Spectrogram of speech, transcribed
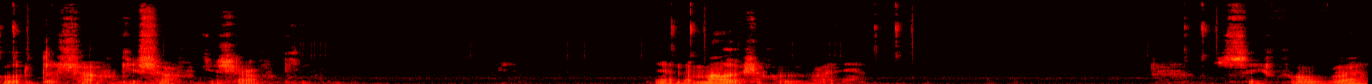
Kurde, szafki, szafki, szafki. Nie no, małe przechowywanie. Sejfowe.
